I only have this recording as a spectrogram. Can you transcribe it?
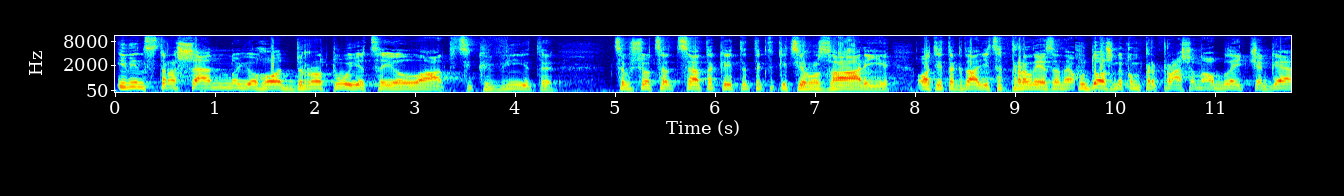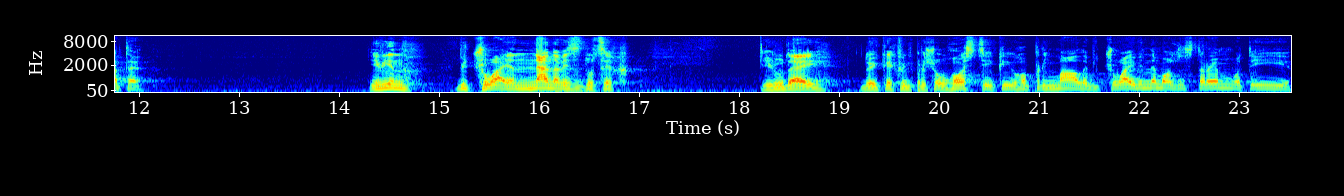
І він страшенно його дратує, цей лад, ці квіти. Це все це, це такі, такі, ці розарії, от і так далі. Це прилизане художником прикрашене обличчя Гете. І він відчуває ненависть до цих людей, до яких він прийшов в гості, які його приймали. Відчуває, він не може стримувати її.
